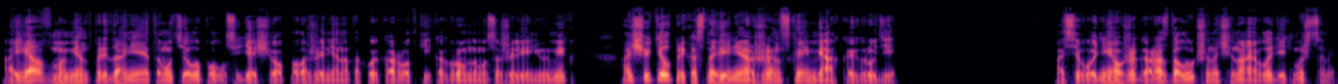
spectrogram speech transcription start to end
а я в момент придания этому телу полусидящего положения на такой короткий, к огромному сожалению, миг, ощутил прикосновение женской мягкой груди. А сегодня я уже гораздо лучше начинаю владеть мышцами,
